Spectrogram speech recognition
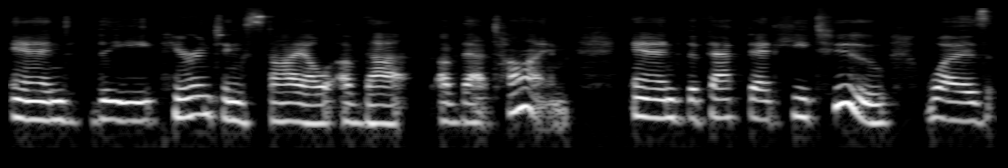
and the parenting style of that of that time. And the fact that he too was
